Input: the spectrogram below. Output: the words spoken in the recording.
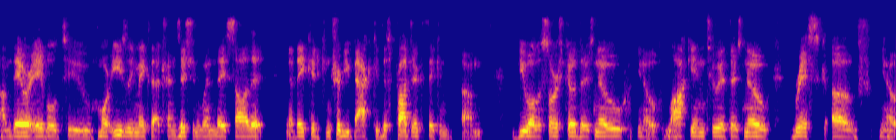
um, they were able to more easily make that transition when they saw that you know, they could contribute back to this project. They can um, view all the source code. There's no, you know, lock into it. There's no risk of, you know,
